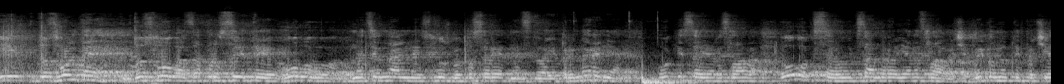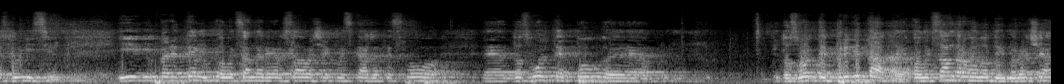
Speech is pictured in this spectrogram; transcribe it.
І дозвольте до слова запросити голову Національної служби посередництва і примирення Окіса Ярослава Окса Олександра Ярославовича виконати почесну місію. І перед тим, Олександр Ярославович, як ви скажете слово, е, дозвольте по. е, Дозвольте привітати Олександра Володимировича,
